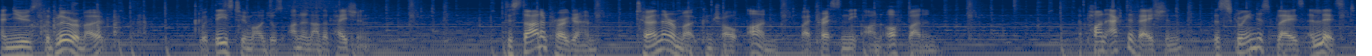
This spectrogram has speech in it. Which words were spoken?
and use the blue remote with these two modules on another patient. To start a program, turn the remote control on by pressing the on-off button. Upon activation, the screen displays a list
